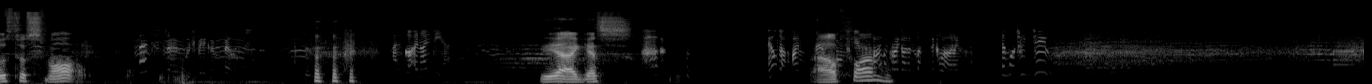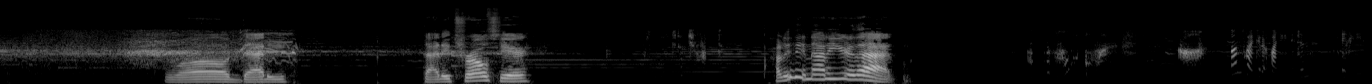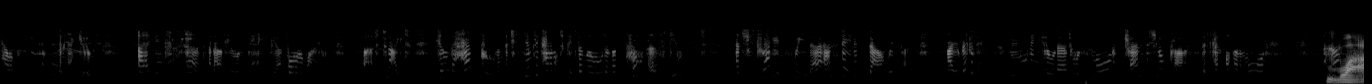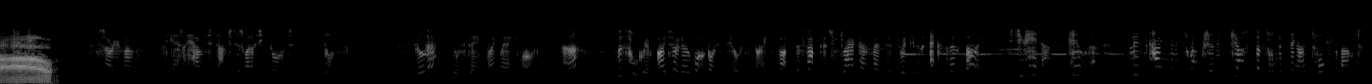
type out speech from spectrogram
Oh, so small. yeah, I guess. Alpha? Whoa, Daddy. Daddy Trolls here. How do they not hear that? Wow. I'm sorry, Mum. I guess I haven't detached as well as you thought. Nonsense. Hilda, you're staying right where you are. Huh? Miss Holgrim, I don't know what got into Hilda tonight, but the fact that she dragged her friends into it is an excellent sign. Did you hear that? Hilda, this kind of interruption is just the sort of thing I'm talking about.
